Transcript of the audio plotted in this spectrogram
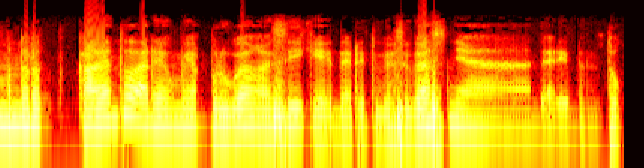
menurut kalian tuh ada yang banyak berubah gak sih kayak dari tugas-tugasnya, dari bentuk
